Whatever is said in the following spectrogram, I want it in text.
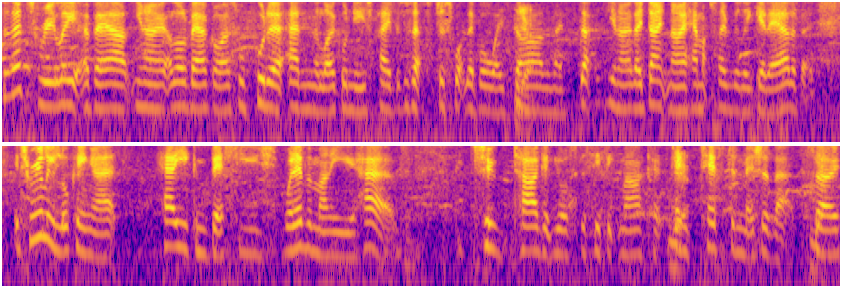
So that's really about, you know, a lot of our guys will put an ad in the local newspaper because that's just what they've always done, yeah. and they, you know, they don't know how much they really get out of it. It's really looking at how you can best use whatever money you have to target your specific market yeah. and test and measure that. So yeah.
